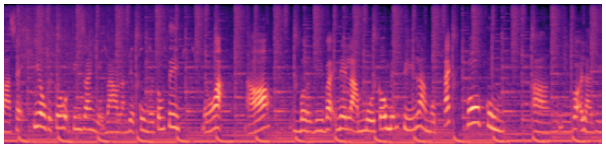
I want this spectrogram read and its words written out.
và sẽ yêu cái cơ hội kinh doanh để vào làm việc cùng với công ty đúng không ạ? Đó bởi vì vậy nên là mồi câu miễn phí là một cách vô cùng à, gọi là gì?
